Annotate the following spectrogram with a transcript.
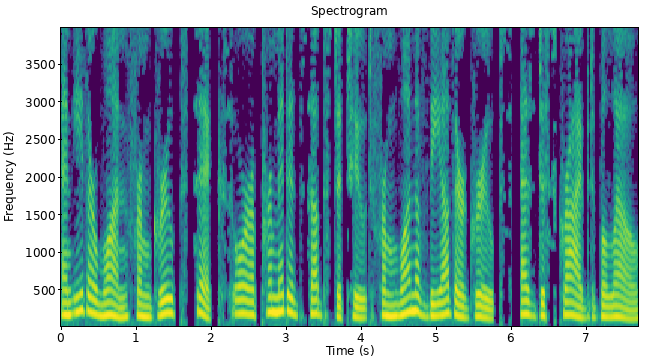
and either one from group 6 or a permitted substitute from one of the other groups, as described below.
